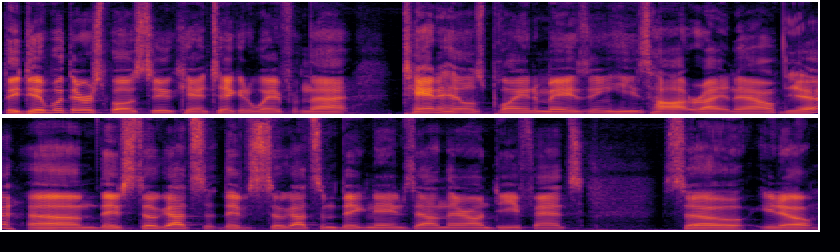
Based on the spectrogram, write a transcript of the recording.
they did what they were supposed to. Can't take it away from that. Tannehill's playing amazing. He's hot right now. Yeah. Um, they've still got they've still got some big names down there on defense. So you know,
